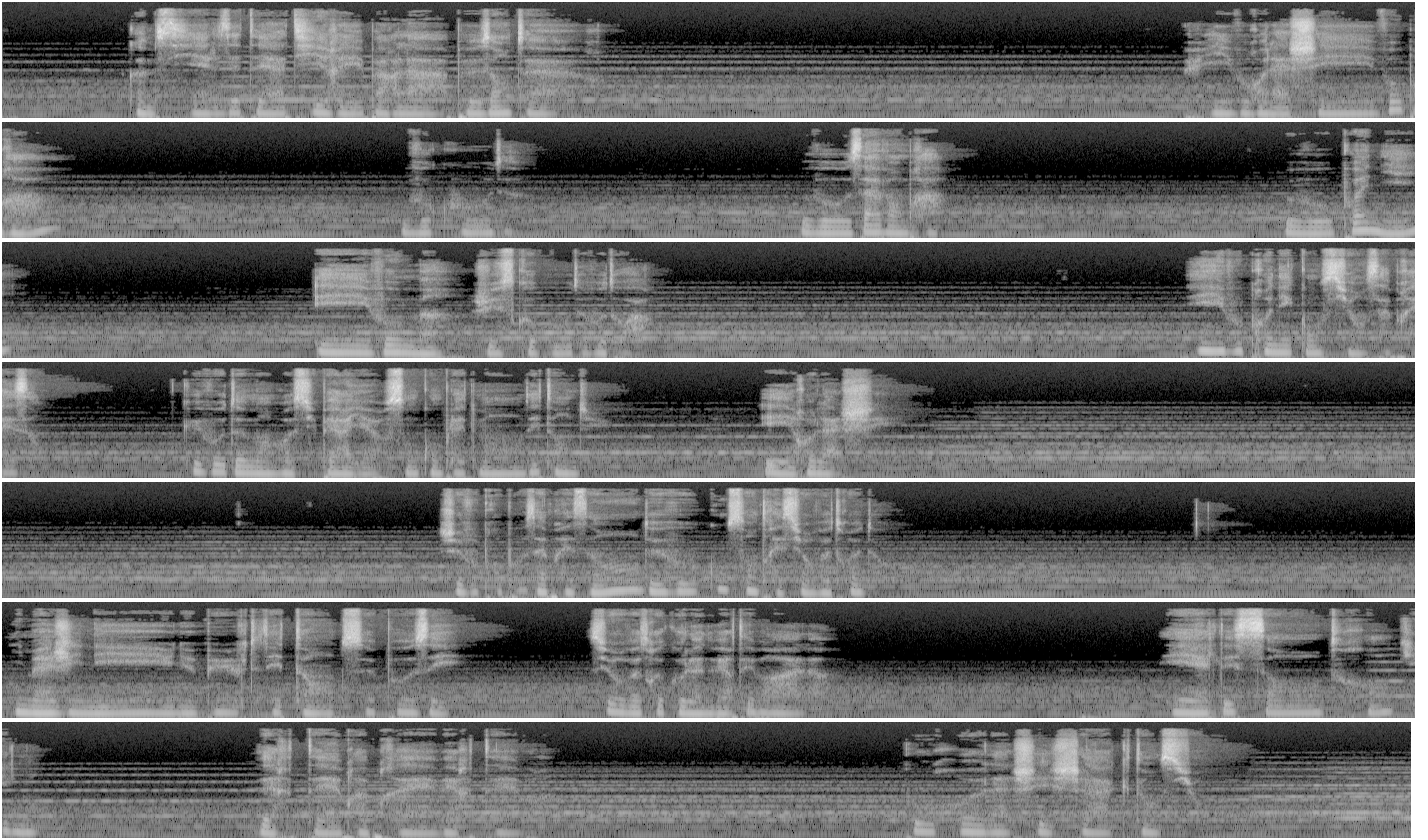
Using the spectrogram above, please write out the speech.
comme si elles étaient attirées par la pesanteur. Puis vous relâchez vos bras, vos coudes, vos avant-bras, vos poignets et vos mains jusqu'au bout de vos doigts. Et vous prenez conscience à présent que vos deux membres supérieurs sont complètement détendus et relâchés. Je vous propose à présent de vous concentrer sur votre dos. Imaginez une bulle de détente se poser sur votre colonne vertébrale et elle descend tranquillement, vertèbre après vertèbre, pour relâcher chaque tension,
